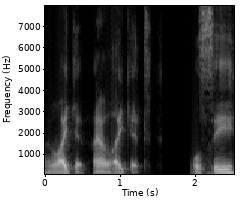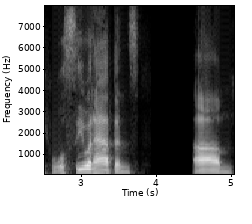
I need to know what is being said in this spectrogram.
I like it. I like it. We'll see. We'll see what happens. Um,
